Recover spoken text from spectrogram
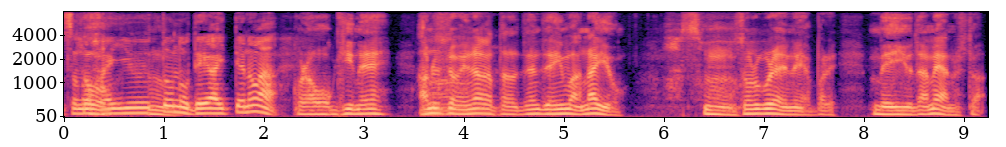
その俳優との出会いっていうのは、これは大きいね。あの人がいなかったら全然今はないよ。あそう、うん、そのぐらいねやっぱり名優だねあの人は。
